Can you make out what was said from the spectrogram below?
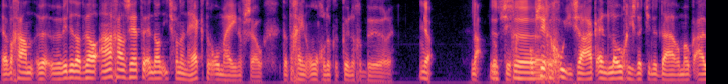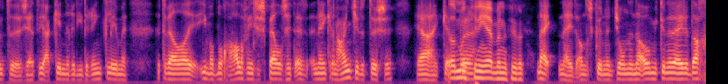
ja, we, gaan, we, we willen dat wel aan gaan zetten. En dan iets van een hek eromheen of zo. Dat er geen ongelukken kunnen gebeuren. Ja. Nou, op, Dus, zich, eh, op zich een goede zaak. En logisch dat je het daarom ook uitzet. Ja, kinderen die erin klimmen. Terwijl eh, iemand nog half in zijn spel zit en in één keer een handje ertussen. Ja, ik heb, Dat moet eh, je niet hebben natuurlijk. Nee, nee, anders kunnen John en Naomi kunnen de hele dag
